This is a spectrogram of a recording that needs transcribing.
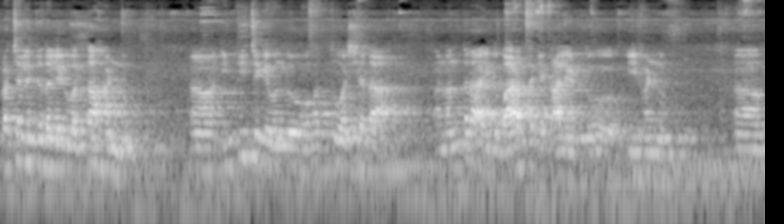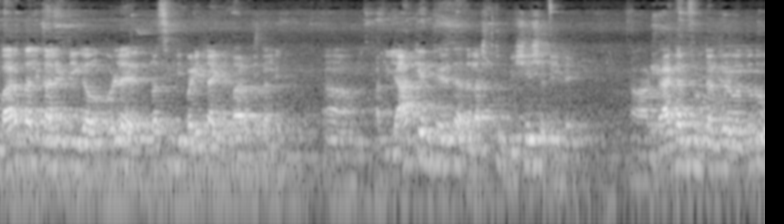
ಪ್ರಚಲಿತದಲ್ಲಿರುವಂಥ ಹಣ್ಣು. ಇತ್ತೀಚೆಗೆ ಒಂದು ಹತ್ತು ವರ್ಷದ ನಂತರ ಇದು ಭಾರತಕ್ಕೆ ಕಾಲಿಡ್ತು ಈ ಹಣ್ಣು. ಭಾರತದಲ್ಲಿ ಕಾಲಿಟ್ಟು ಈಗ ಒಳ್ಳೆ ಪ್ರಸಿದ್ಧಿ ಪಡಿತಾ ಇದೆ ಭಾರತದಲ್ಲಿ. ಅದು ಯಾಕೆ ಅಂತ ಹೇಳಿದ್ರೆ ಅದರಲ್ಲಿ ಅಷ್ಟು ವಿಶೇಷತೆ ಇದೆ ಡ್ರ್ಯಾಗನ್ ಫ್ರೂಟ್ ಅಂತ ಹೇಳುವಂಥದ್ದು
